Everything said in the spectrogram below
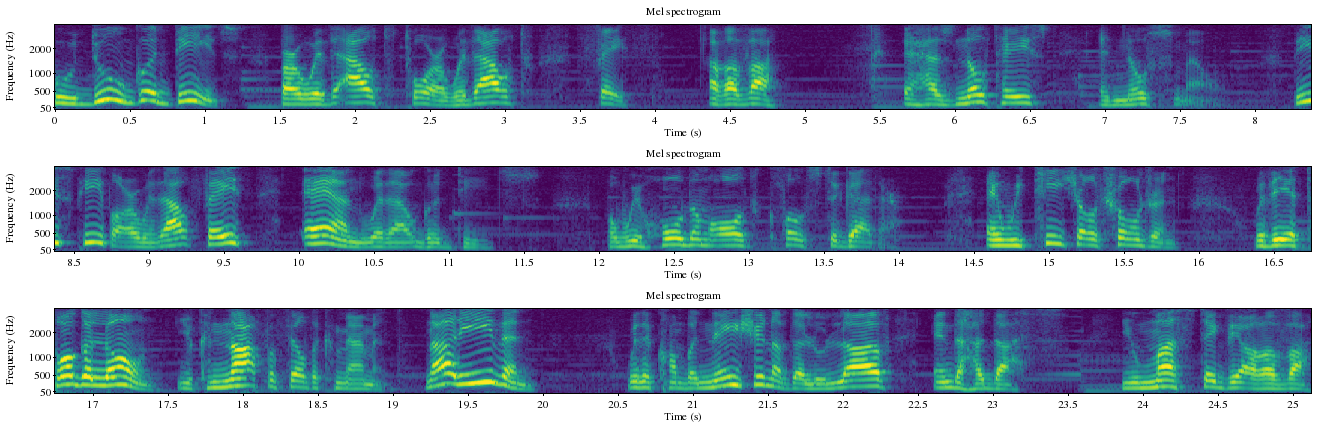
who do good deeds, but without Torah, without faith. Arava. It has no taste and no smell. These people are without faith and without good deeds. But we hold them all close together. And we teach our children, with the etrog alone, you cannot fulfill the commandment. Not even with a combination of the lulav and the hadas. You must take the arava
